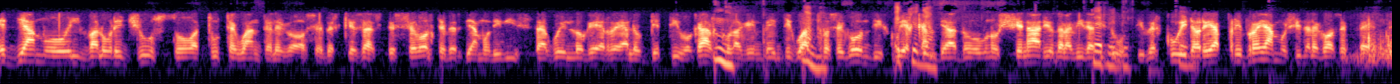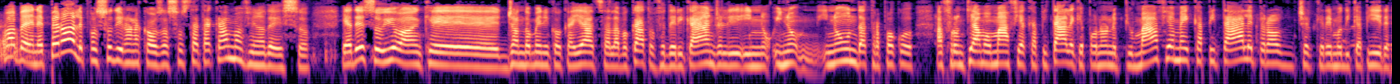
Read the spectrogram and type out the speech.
e diamo il valore giusto a tutte quante le cose, perché sai, spesse volte perdiamo di vista quello che è il reale obiettivo. Calcola Mm. che in 24 Vabbè. secondi qui E è chiudiamo. cambiato uno scenario della vita Terribile. di tutti, per cui noi riproviamoci delle cose belle. Va bene, però le posso dire una cosa, sono stata calma fino adesso e adesso io anche Gian Domenico Cagliazza, l'avvocato Federica Angeli in, in- in onda, tra poco affrontiamo Mafia Capitale che poi non è più mafia ma è capitale, però cercheremo di capire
